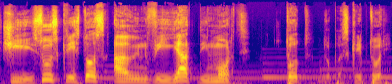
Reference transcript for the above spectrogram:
și Isus Hristos a înviat din morți, tot după Scripturi.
